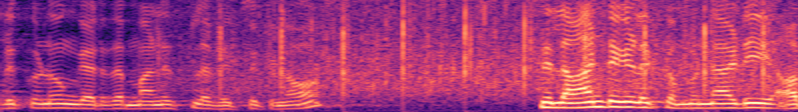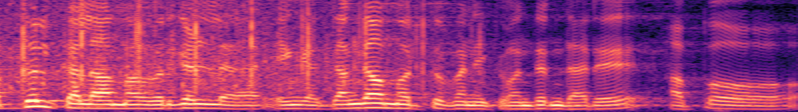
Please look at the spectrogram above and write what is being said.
இருக்கணுங்கிறத மனசில் வச்சுக்கணும். சில ஆண்டுகளுக்கு முன்னாடி அப்துல் கலாம் அவர்கள் எங்கள் கங்கா மருத்துவமனைக்கு வந்திருந்தார். அப்போது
